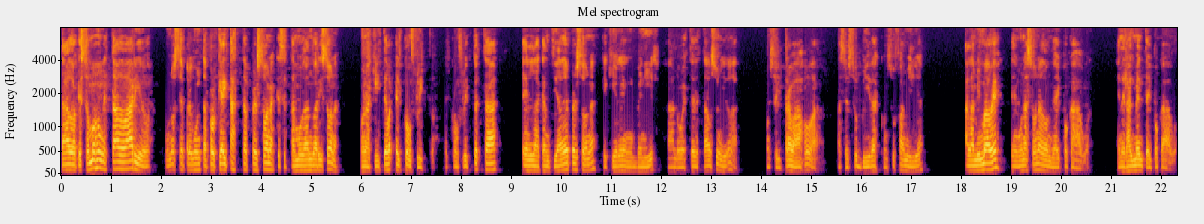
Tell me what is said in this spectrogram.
Dado que somos un estado árido, uno se pregunta por qué hay tantas personas que se están mudando a Arizona. Bueno, aquí está el conflicto. El conflicto está en la cantidad de personas que quieren venir al oeste de Estados Unidos a conseguir trabajo, a hacer sus vidas con su familia, a la misma vez en una zona donde hay poca agua. Generalmente hay poca agua.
